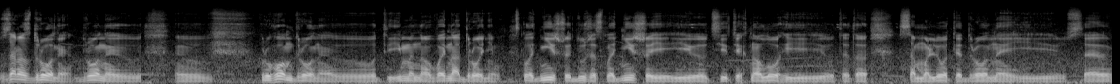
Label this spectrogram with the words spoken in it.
зараз дрони. дрони е, Кругом дрони, от іменно війна дронів. Складніше, дуже складніше, і ці технології, і от це, самольоти, дрони, і все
